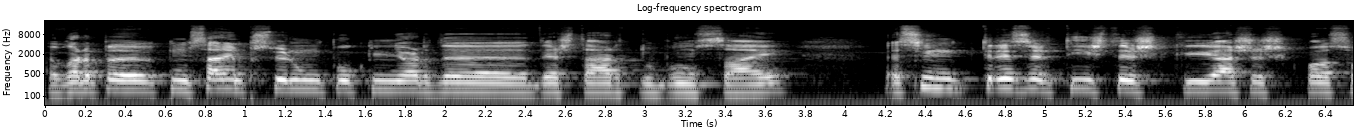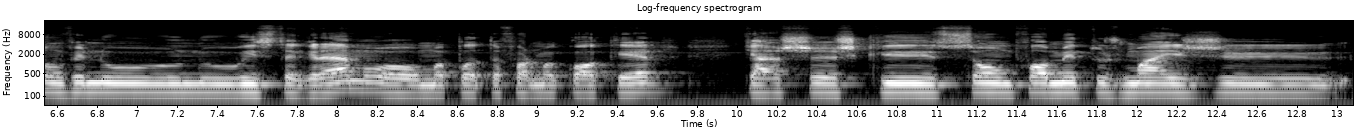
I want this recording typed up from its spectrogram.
agora para começarem a perceber um pouco melhor da, desta arte do bonsai, assim, três artistas que achas que possam ver no, no Instagram ou uma plataforma qualquer que achas que são provavelmente os mais. Uh,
